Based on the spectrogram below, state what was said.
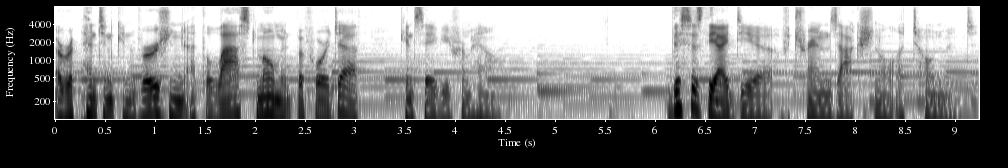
a repentant conversion at the last moment before death can save you from hell. This is the idea of transactional atonement.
